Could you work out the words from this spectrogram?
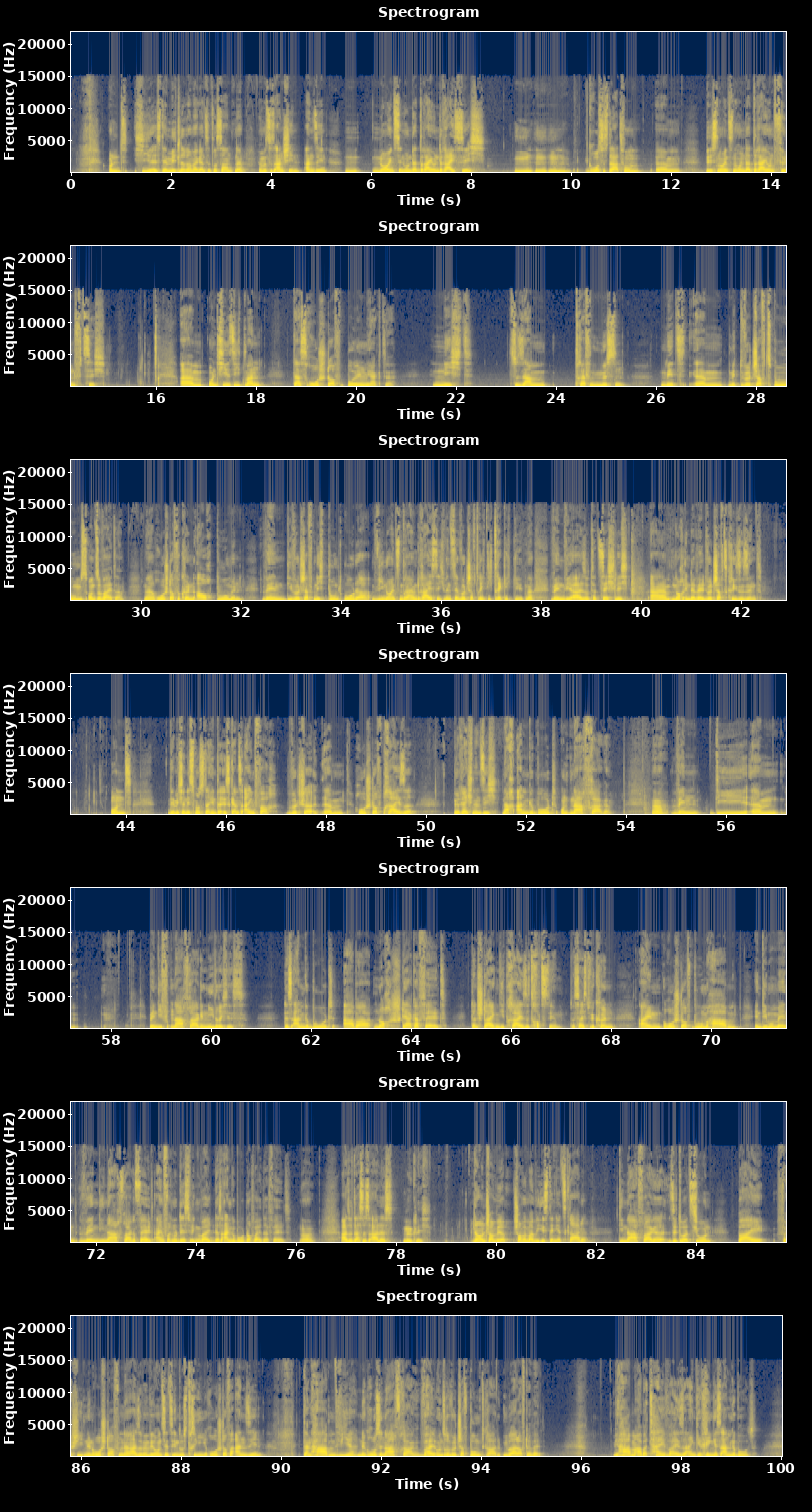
Und hier ist der mittlere mal ganz interessant, ne? wenn wir uns das ansehen, ansehen. 1933, hm, hm, hm, großes Datum, ähm, bis 1953. Ähm, und hier sieht man, dass Rohstoffbullenmärkte nicht zusammentreffen müssen, mit, ähm, mit Wirtschaftsbooms und so weiter. Ne? Rohstoffe können auch boomen, wenn die Wirtschaft nicht boomt oder wie 1933, wenn es der Wirtschaft richtig dreckig geht. Ne? Wenn wir also tatsächlich ähm, noch in der Weltwirtschaftskrise sind. Und der Mechanismus dahinter ist ganz einfach. Wirtschaft, ähm, Rohstoffpreise berechnen sich nach Angebot und Nachfrage. Ja, wenn die, ähm, Wenn die Nachfrage niedrig ist, das Angebot aber noch stärker fällt, dann steigen die Preise trotzdem. Das heißt, wir können einen Rohstoffboom haben in dem Moment, wenn die Nachfrage fällt. Einfach nur deswegen, weil das Angebot noch weiter fällt. Ne? Also das ist alles möglich. Ja, und schauen wir, schauen wir mal, wie ist denn jetzt gerade die Nachfragesituation bei verschiedenen Rohstoffen. Ne? Also wenn wir uns jetzt Industrierohstoffe ansehen, dann haben wir eine große Nachfrage, weil unsere Wirtschaft boomt gerade, überall auf der Welt. Wir haben aber teilweise ein geringes Angebot.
